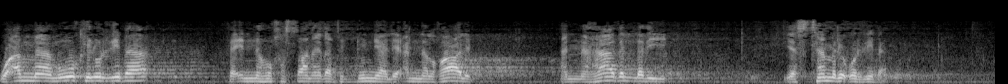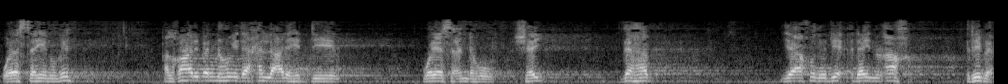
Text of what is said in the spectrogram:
وأما موكل الربا فإنه خصان أيضا في الدنيا لأن الغالب أن هذا الذي يستمرئ الربا ويستهين به. الغالب أنه إذا حل عليه الدين وليس عنده شيء ذهب يأخذ دين آخر ربا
